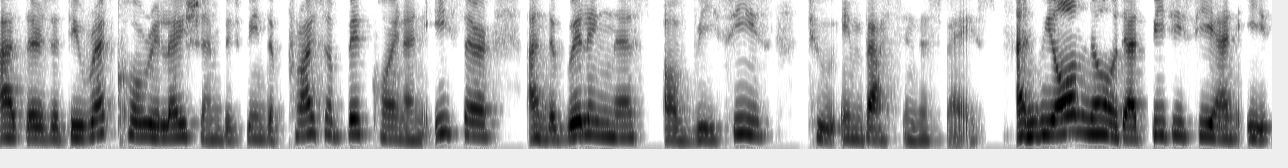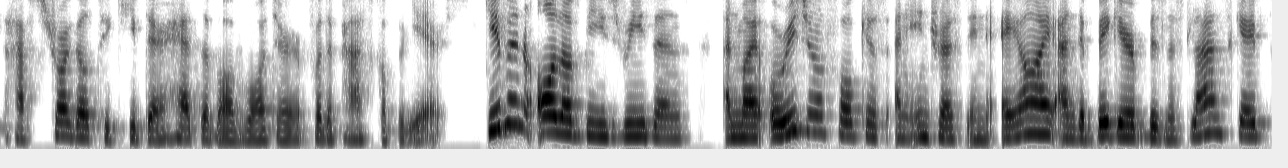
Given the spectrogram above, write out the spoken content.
as there's a direct correlation between the price of Bitcoin and Ether and the willingness of VCs to invest in the space. And we all know that BTC and ETH have struggled to keep their heads above water for the past couple years. Given all of these reasons, and my original focus and interest in AI and the bigger business landscape,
